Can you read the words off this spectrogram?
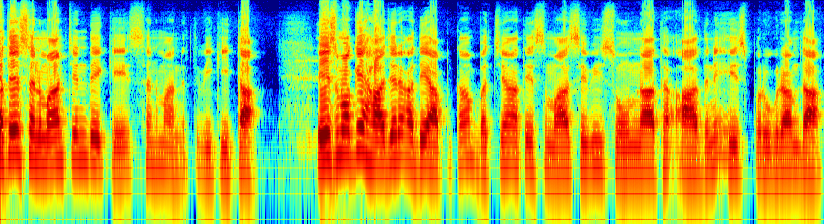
ਅਤੇ ਸਨਮਾਨ ਚਿੰਨ੍ਹ ਦੇ ਕੇ ਸਨਮਾਨਿਤ ਵੀ ਕੀਤਾ। ਇਸ ਮੌਕੇ ਹਾਜ਼ਰ ਅਧਿਆਪਕਾਂ, ਬੱਚਿਆਂ ਅਤੇ ਸਮਾਜ ਸੇਵੀ ਸੋਮਨਾਥ ਆਦ ਨੇ ਇਸ ਪ੍ਰੋਗਰਾਮ ਦਾ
